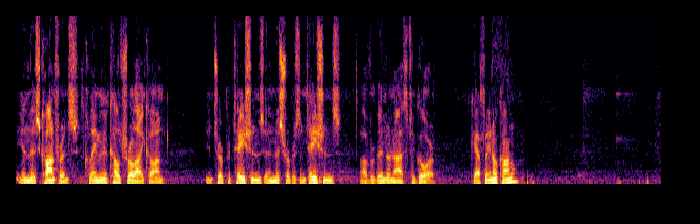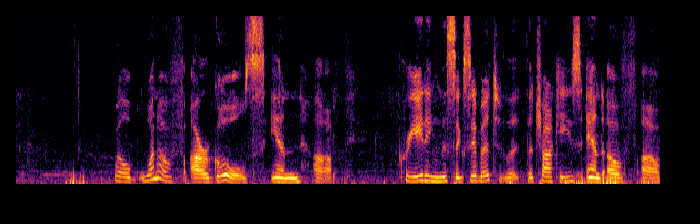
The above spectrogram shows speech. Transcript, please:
in this conference, claiming a cultural icon, interpretations and misrepresentations of Rabindranath Tagore. Kathleen O'Connell? Well, one of our goals in uh, creating this exhibit, the, the Chakis, and of uh,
